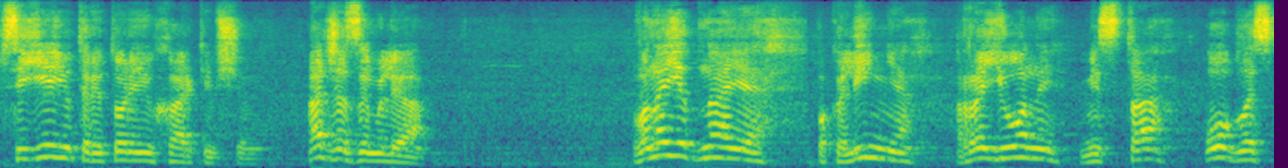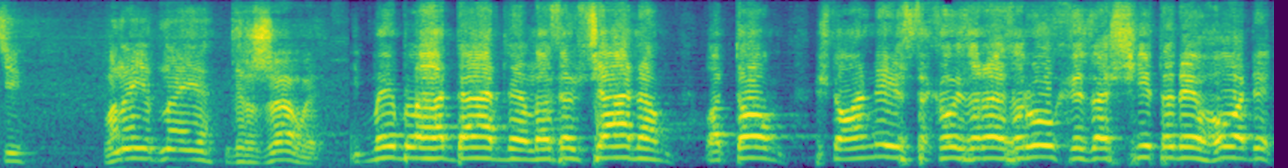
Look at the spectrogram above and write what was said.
всією територією Харківщини. Адже земля вона єднає покоління, райони, міста, області. Вона єднає держави. И мы благодарны лазовчанам о том, что они с такой разрухи за считанные годы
